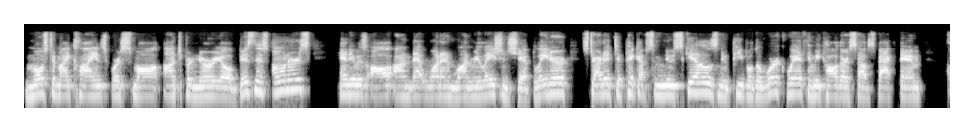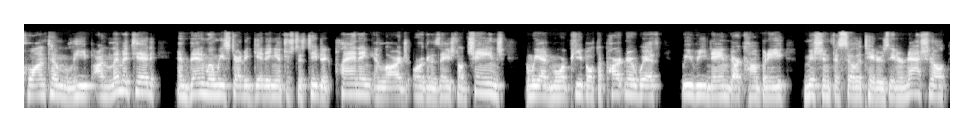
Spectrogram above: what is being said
Most of my clients were small entrepreneurial business owners, and it was all on that one on one relationship. Later, started to pick up some new skills, new people to work with, and we called ourselves back then Quantum Leap Unlimited. And then when we started getting into strategic planning and large organizational change, and we had more people to partner with, we renamed our company Mission Facilitators International,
